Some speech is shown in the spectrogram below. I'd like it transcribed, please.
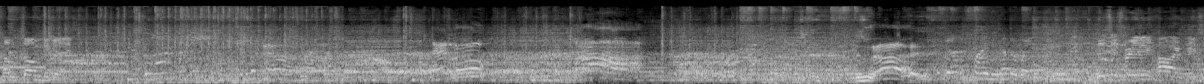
some zombie game. Hello. Ah. Gotta find another way to do it. This is really hard. Is,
